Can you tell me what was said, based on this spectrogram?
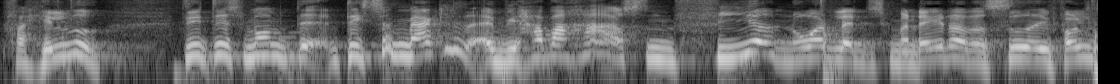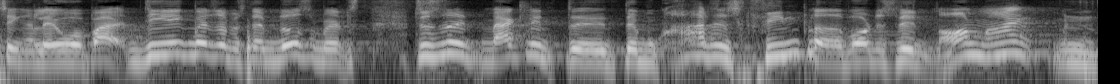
for helvede. Det, det, er, som om, det, det er så mærkeligt, at vi har bare har sådan fire nordatlantiske mandater, der sidder i Folketinget og laver bare... De er ikke med til at bestemme noget som helst. Det er sådan et mærkeligt øh, demokratisk finblad, hvor det er sådan, nå nej, men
